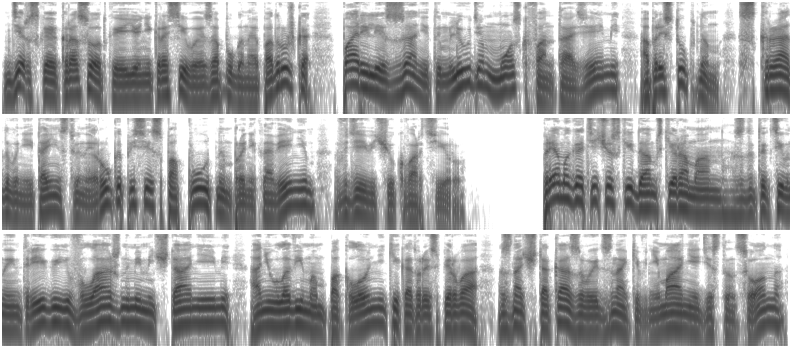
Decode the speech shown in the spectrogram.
дерзкая красотка и ее некрасивая запуганная подружка, парили занятым людям мозг фантазиями о преступном скрадывании таинственной рукописи с попутным проникновением в девичью квартиру. Прямо готический дамский роман с детективной интригой влажными мечтаниями о неуловимом поклоннике, который сперва, значит, оказывает знаки внимания дистанционно,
